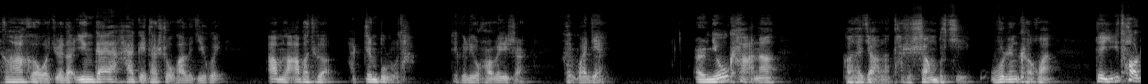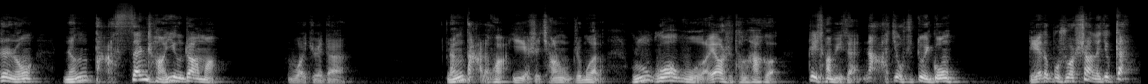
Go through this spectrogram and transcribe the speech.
滕哈赫我觉得应该还给他首发的机会。阿姆拉巴特还真不如他，这个六号位置很关键。而纽卡呢，刚才讲了，他是伤不起，无人可换，这一套阵容能打三场硬仗吗？我觉得能打的话也是强弩之末了。如果我要是滕哈赫，这场比赛那就是对攻，别的不说，上来就干，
